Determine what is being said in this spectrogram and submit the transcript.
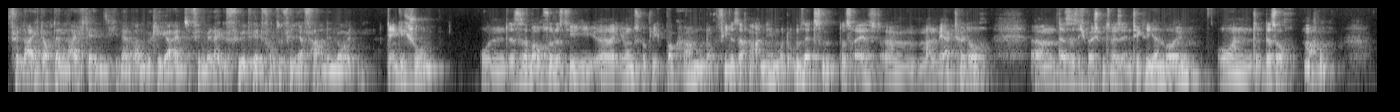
vielleicht auch dann leichter in sich in der Brandenburg-Liga einzufinden, wenn er geführt wird von so viel erfahrenen Leuten. Denke ich schon. Und es ist aber auch so, dass die äh, Jungs wirklich Bock haben und auch viele Sachen annehmen und umsetzen. Das heißt, ähm, man merkt halt auch, ähm, dass sie sich beispielsweise integrieren wollen und das auch machen.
